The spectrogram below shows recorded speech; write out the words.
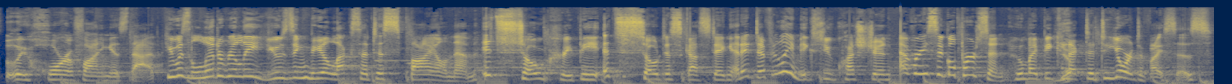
absolutely horrifying is that? He was literally using the Alexa to spy on them. It's so creepy, it's so disgusting, and it definitely makes you question every single person who might be connected to your devices.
